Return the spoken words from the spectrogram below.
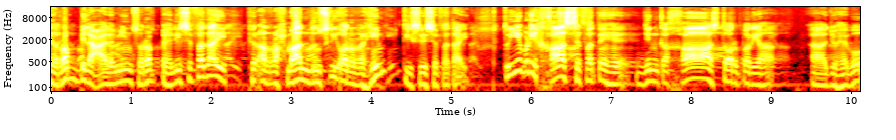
رب العالمین سو رب پہلی صفت آئی، پھر الرحمن دوسری اور الرحیم تیسری صفت آئی۔ تو یہ بڑی خاص صفتیں ہیں جن کا خاص طور پر یہاں جو ہے وہ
